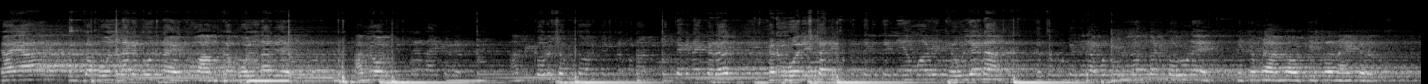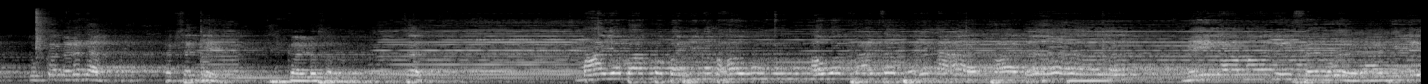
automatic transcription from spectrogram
काय हा? तुमका बोलणार कोण नाही? तो आमका बोलणार आहे. आम्ही ऑर्केस्ट्रा नाही करत. आम्ही करू शकतो ऑर्केस्ट्रा पण आम्ही कित्येक नाही करत. कारण वरिष्ठांनी कुठेतरी ते नियमावली ठेवले ना त्याचं कुठेतरी आपण उल्लंघन करू नये. त्याच्यामुळे आम्ही ऑर्केस्ट्रा नाही करत. तुमका गरज आहे लक्षात घे. कळलं सर्व माय बाप बहीण भाऊ अवघात भरला थाट मेला मागे सर्व राहिले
